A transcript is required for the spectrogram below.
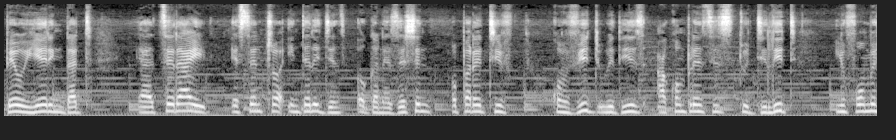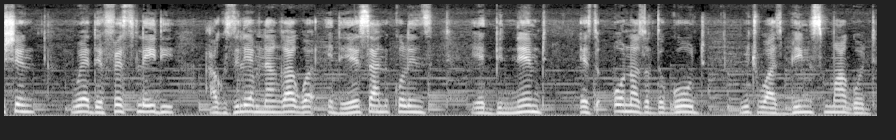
bail hearing that uh, tserai a central intelligence organization operative convened with his accomplances to delete information where the first lady auxilia mnangagwa and her son collins had been named as the owners of the gold which was being smuggled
